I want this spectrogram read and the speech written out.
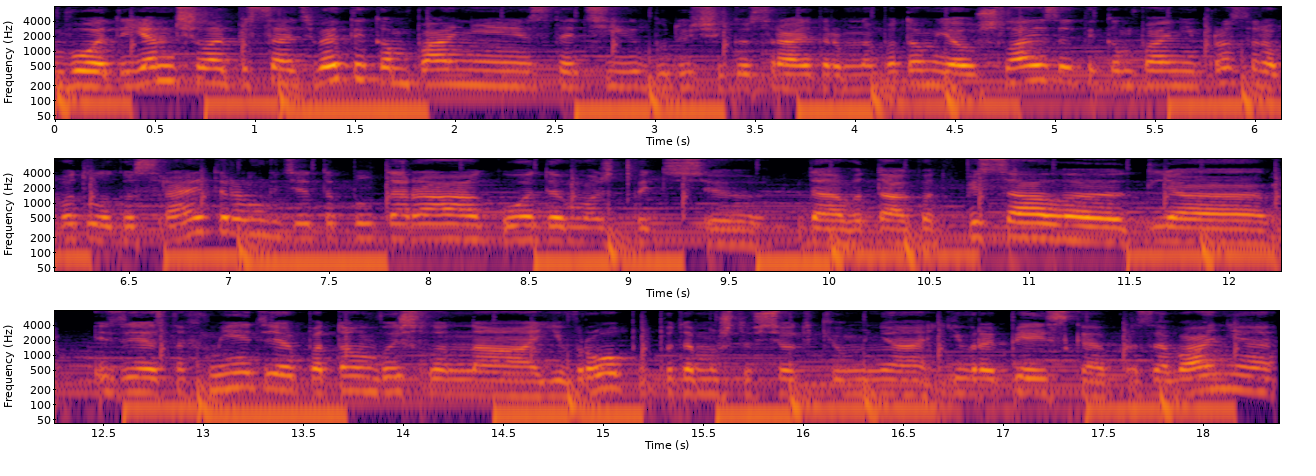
Вот, и я начала писать в этой компании статьи, будучи госрайтером, но потом я ушла из этой компании, просто работала госрайтером где-то полтора года, может быть, э, да, вот так вот. Писала для известных медиа, потом вышла на Европу, потому что все-таки у меня европейское образование,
